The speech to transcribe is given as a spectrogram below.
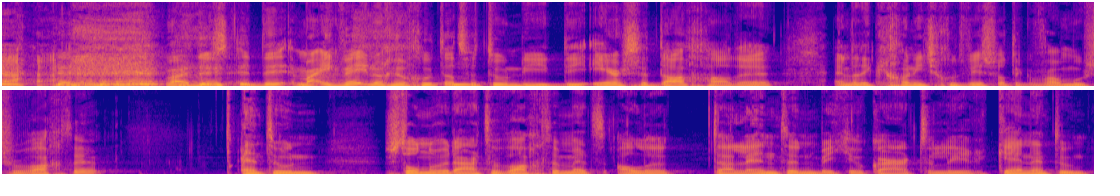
maar, dus, de, maar ik weet nog heel goed dat we toen die, die eerste dag hadden. En dat ik gewoon niet zo goed wist wat ik ervan moest verwachten. En toen stonden we daar te wachten met alle talenten, een beetje elkaar te leren kennen. En toen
